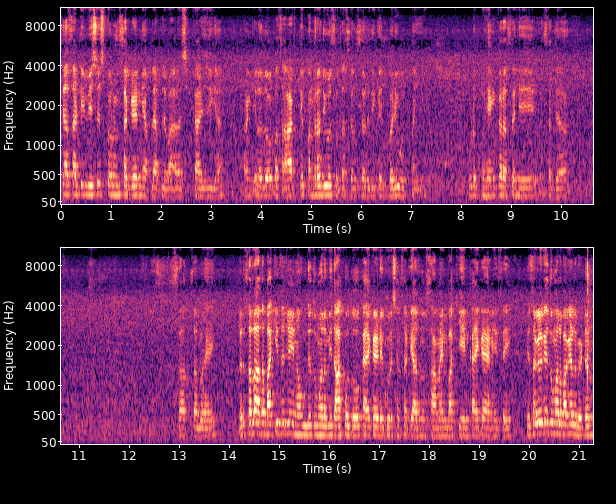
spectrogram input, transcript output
त्यासाठी विशेष करून सगळ्यांनी आपल्या आपल्या बाळाची काळजी घ्या. कारण की जवळपास आठ ते पंधरा दिवस होत असेल सर्दी काही बरी होत नाही पुढं भयंकर असं हे सध्या साथ चालू आहे. तर चला आता बाकीचं जे आहे ना उद्या तुम्हाला मी दाखवतो काय काय डेकोरेशनसाठी अजून सामान बाकी आहे काय काय आणायचं आहे. ते सगळं काही तुम्हाला बघायला भेटन.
